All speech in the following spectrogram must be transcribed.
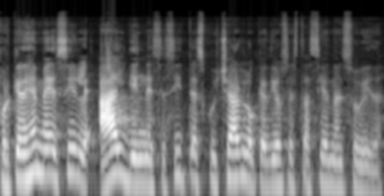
Porque déjeme decirle, alguien necesita escuchar lo que Dios está haciendo en su vida.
